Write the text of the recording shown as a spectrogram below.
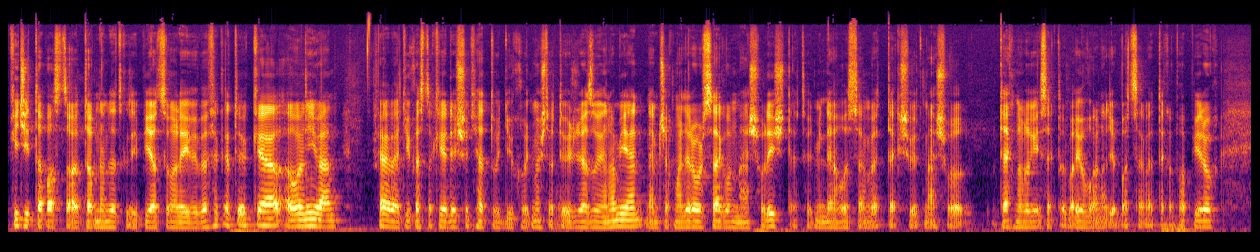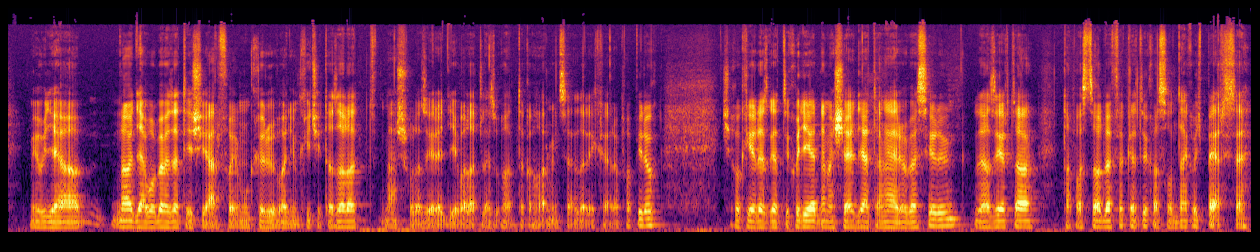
kicsit tapasztaltabb nemzetközi piacon lévő befektetőkkel, ahol nyilván felvetjük azt a kérdést, hogy hát tudjuk, hogy most a tőzsde az olyan, amilyen, nem csak Magyarországon, máshol is, tehát hogy mindenhol szenvedtek, sőt máshol technológiai szektorban jóval nagyobbat szenvedtek a papírok, Mi ugye a nagyjából bevezetési árfolyamunk körül vagyunk kicsit az alatt, máshol azért egy év alatt lezuhantak a 30%-ára a papírok. És akkor kérdezgettük, hogy érdemes-e egyáltalán erről beszélünk, de azért a tapasztalat befektetők azt mondták, hogy persze,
